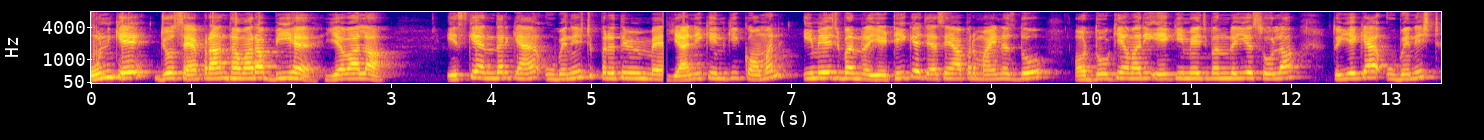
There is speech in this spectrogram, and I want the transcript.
उनके जो सह प्रांत हमारा बी है, ये वाला, इसके अंदर क्या है? उबनिष्ठ प्रतिबिंब है, यानी कि इनकी कॉमन इमेज बन रही है, ठीक है? जैसे यहाँ पर माइनस दो और दो की हमारी एक इमेज बन रही है, सोलह तो ये क्या है? उबनिष्ठ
